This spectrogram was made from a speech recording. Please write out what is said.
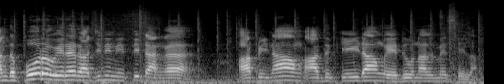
அந்த போகிற உயிரை ரஜினி நிறுத்திட்டாங்க. அப்படின்னா அவங்க அதுக்கு ஈடாக அவங்க எது வேணாலுமே செய்யலாம்.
